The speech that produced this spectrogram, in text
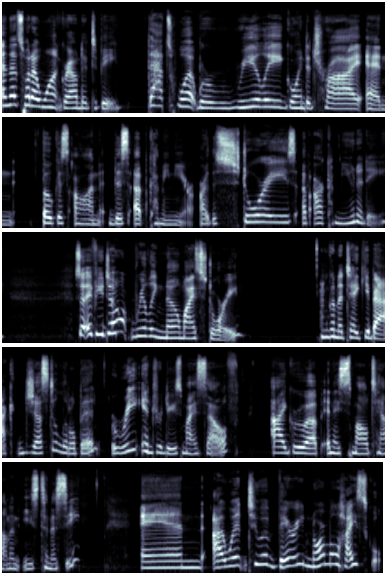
And that's what I want Grounded to be that's what we're really going to try and focus on this upcoming year are the stories of our community. So if you don't really know my story, I'm going to take you back just a little bit, reintroduce myself. I grew up in a small town in East Tennessee, and I went to a very normal high school.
